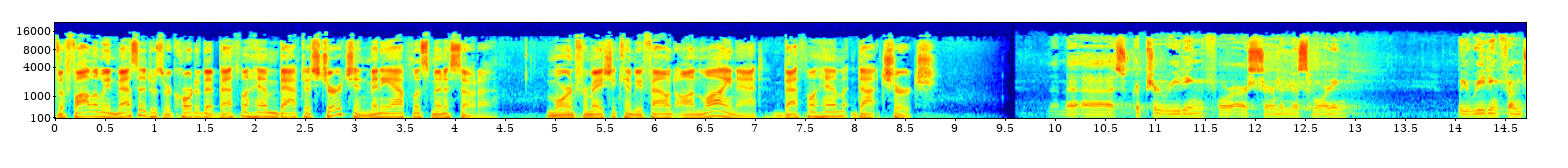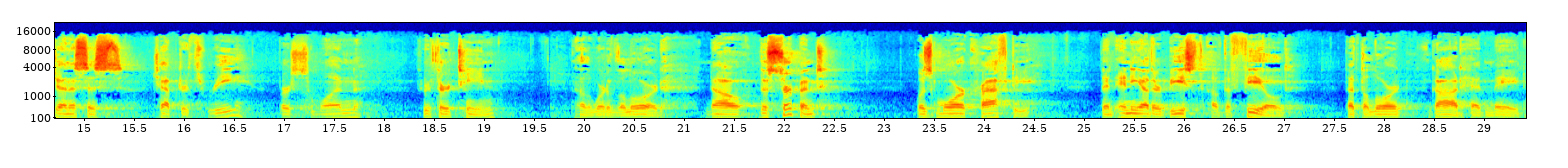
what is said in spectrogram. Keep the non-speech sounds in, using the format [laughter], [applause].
The following message was recorded at Bethlehem Baptist Church in Minneapolis, Minnesota. More information can be found online at bethlehem.church. The uh, scripture reading for our sermon this morning we'll be reading from Genesis chapter 3, verse 1 through 13. Now, the word of the Lord. Now, the serpent was more crafty than any other beast of the field that the Lord God had made.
